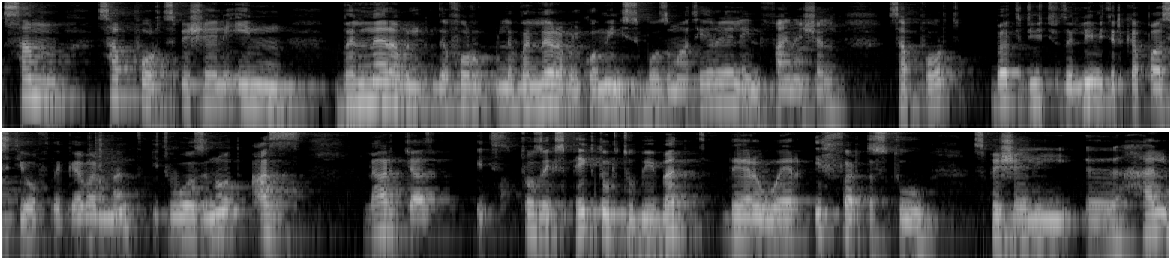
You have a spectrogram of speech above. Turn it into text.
some support especially in vulnerable the, for vulnerable communities both material and financial support but due to the limited capacity of the government it was not as large as it was expected to be but there were efforts to especially uh, help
